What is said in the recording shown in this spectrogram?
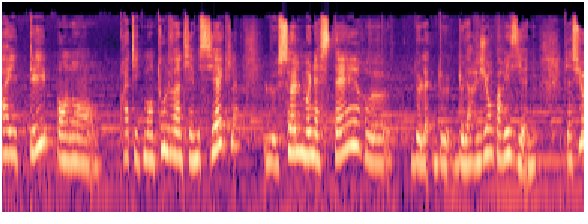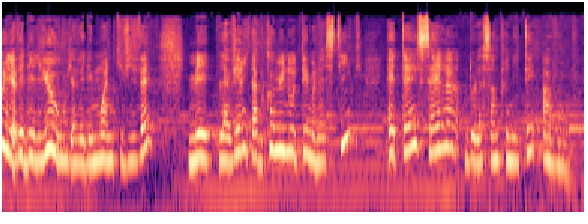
a été pendant pratiquement tout le XXe siècle le seul monastère euh, de la, région parisienne. Bien sûr, il y avait des lieux où il y avait des moines qui vivaient, mais la véritable communauté monastique était celle de la Sainte Trinité à Vanves.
